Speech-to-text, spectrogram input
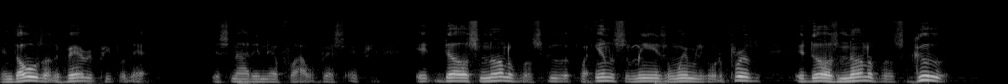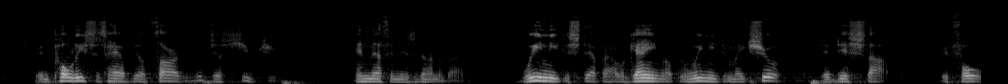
And those are the very people that it's not in there for our best interest. It does none of us good for innocent men and women to go to prison. It does none of us good when police have the authority to just shoot you and nothing is done about it. We need to step our game up and we need to make sure that this stops before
